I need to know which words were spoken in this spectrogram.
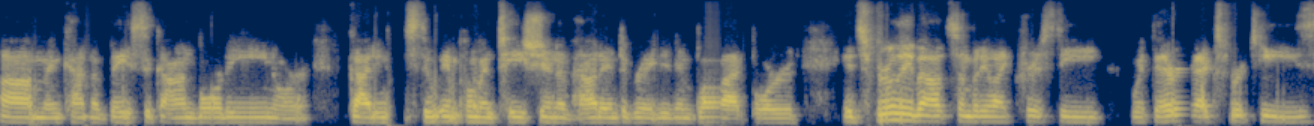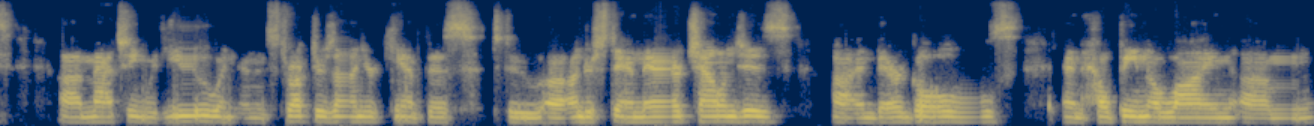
um, and kind of basic onboarding or guiding through implementation of how to integrate it in blackboard. It's really about somebody like christy with their expertise uh, matching with you and, and, instructors on your campus to uh, understand their challenges, uh, and their goals and helping align um,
